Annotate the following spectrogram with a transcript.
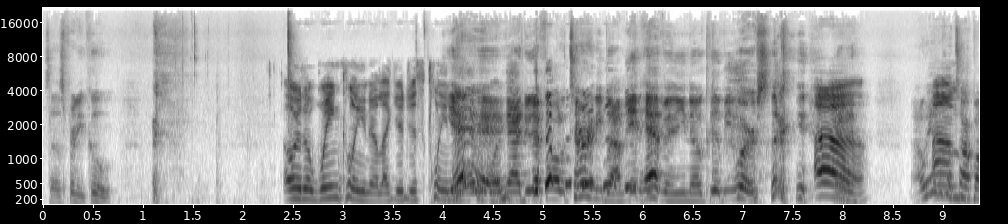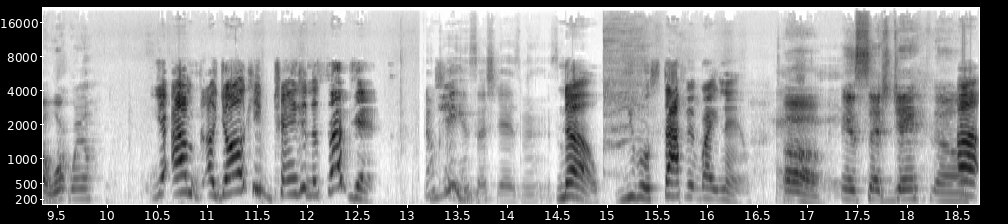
so it's pretty cool. Or the wing cleaner, like you're just cleaning Yeah, everyone. gotta do that for all eternity, but I'm in heaven. You know, could be worse. Uh, Are we ever um, gonna talk about Wardwell? yeah, I'm. Uh, y'all keep changing the subject. Okay, Jeez. incest Jasmine. It's No, you will stop it right now. Oh, incest J. No. Uh,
